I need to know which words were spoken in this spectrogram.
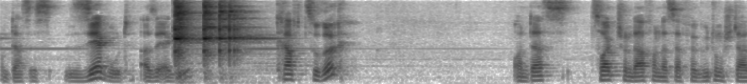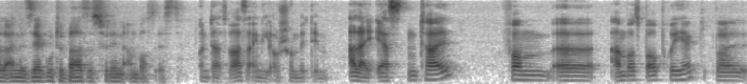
Und das ist sehr gut. Also er gibt Kraft zurück. Und das zeugt schon davon, dass der Vergütungsstahl eine sehr gute Basis für den Amboss ist. Und das war es eigentlich auch schon mit dem allerersten Teil vom äh, Ambossbauprojekt, weil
